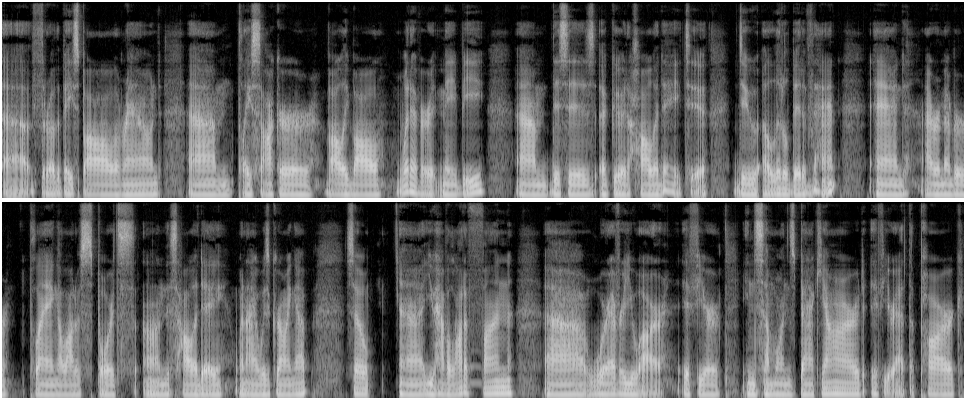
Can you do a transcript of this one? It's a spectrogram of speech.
uh, throw the baseball around, um, play soccer, volleyball, whatever it may be. Um, this is a good holiday to do a little bit of that. And I remember playing a lot of sports on this holiday when I was growing up. So uh, you have a lot of fun uh, wherever you are. If you're in someone's backyard, if you're at the park,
